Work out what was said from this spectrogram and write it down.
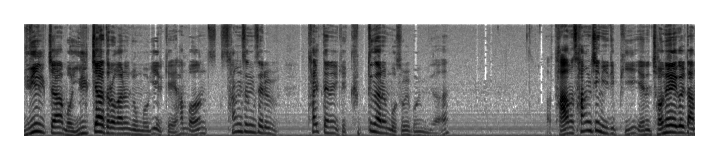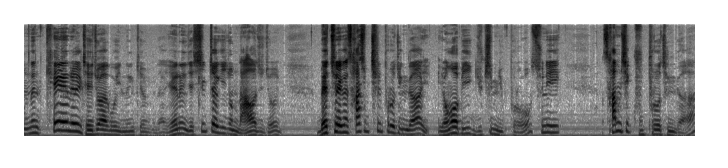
유일자, 뭐 일자 들어가는 종목이 이렇게 한번 상승세를 탈 때는 이렇게 급등하는 모습을 보입니다. 다음 상신 EDP 얘는 전액을 담는 캔을 제조하고 있는 기업입니다. 얘는 이제 실적이 좀 나와주죠. 매출액은 47% 증가, 영업이익 66%, 순이익 39% 증가.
